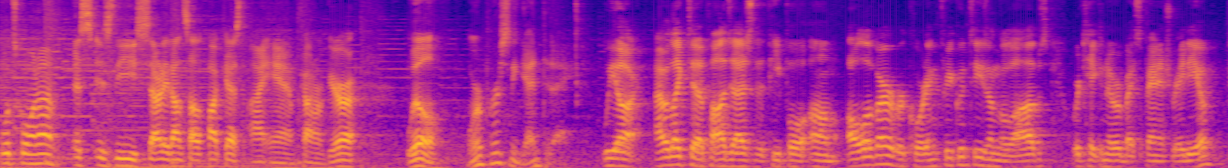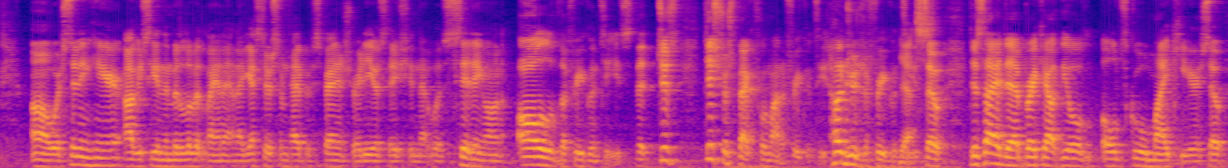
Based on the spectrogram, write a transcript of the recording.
what's going on? This is the Saturday Down South podcast. I am Connor O'Gara. Will, we're in person again today. We are. I would like to apologize to the people. Um, all of our recording frequencies on the lobs were taken over by Spanish radio. Uh, we're sitting here, obviously in the middle of Atlanta, and I guess there's some type of Spanish radio station that was sitting on all of the frequencies. That just disrespectful amount of frequencies, hundreds of frequencies. Yes. So decided to break out the old old school mic here. So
